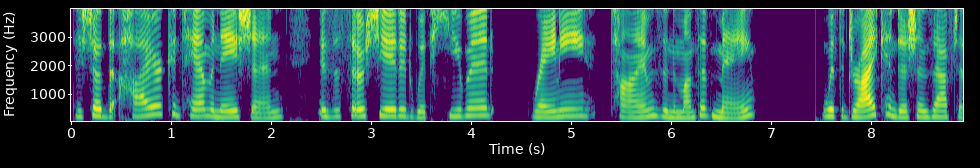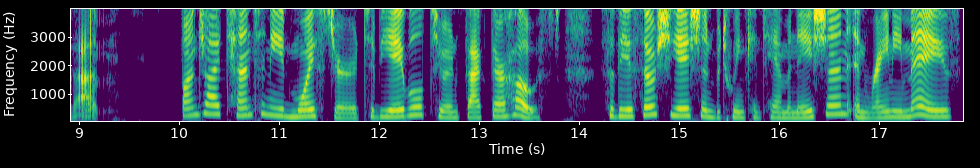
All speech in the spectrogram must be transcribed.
They showed that higher contamination is associated with humid, rainy times in the month of May, with dry conditions after that. Fungi tend to need moisture to be able to infect their host, so the association between contamination and rainy Mays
